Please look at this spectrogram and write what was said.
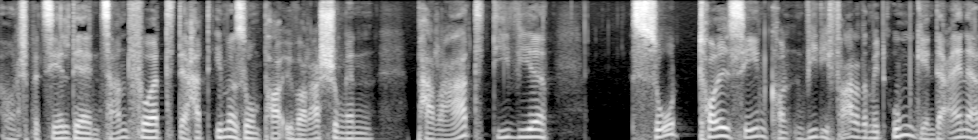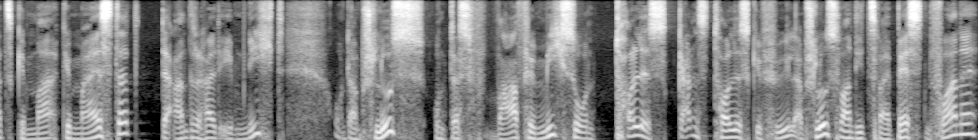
und speziell der in Zandvoort, der hat immer so ein paar Überraschungen parat, die wir so toll sehen konnten, wie die Fahrer damit umgehen. Der eine hat es gemeistert, der andere halt eben nicht. Und am Schluss, und das war für mich so ein tolles, ganz tolles Gefühl, am Schluss waren die zwei Besten vorne.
